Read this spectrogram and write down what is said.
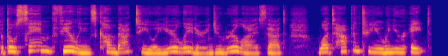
But those same feelings come back to you a year later, and you realize that what happened to you when you were eight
